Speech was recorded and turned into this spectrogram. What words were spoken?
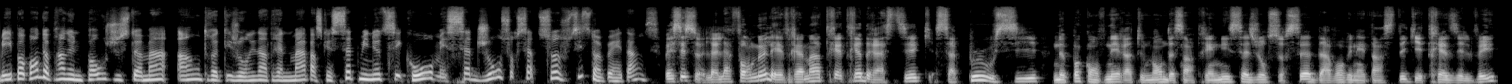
Mais il n'est pas bon de prendre une pause justement entre tes journées d'entraînement parce que 7 minutes c'est court, mais 7 jours sur 7, ça aussi c'est un peu intense. Ben c'est ça. La, formule est vraiment très très drastique. Ça peut aussi ne pas convenir à tout le monde de s'entraîner 7 jours sur 7, d'avoir une intensité qui est très élevée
